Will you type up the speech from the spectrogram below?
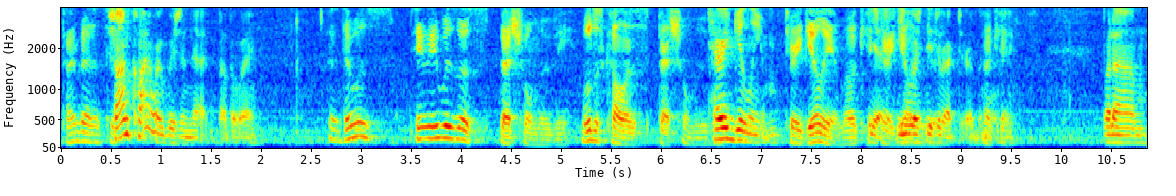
Time Bandits. is- Sean Connery was in that, by the way. there was. It, it was a special movie. We'll just call it a special movie. Terry Gilliam. Terry Gilliam. Okay. Yes, Terry he Gilliam was the director of the movie. Okay. But um,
